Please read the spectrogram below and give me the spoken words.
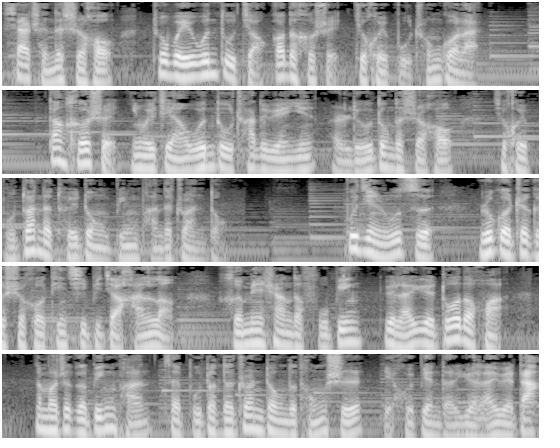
下沉的时候，周围温度较高的河水就会补充过来。当河水因为这样温度差的原因而流动的时候，就会不断的推动冰盘的转动。不仅如此，如果这个时候天气比较寒冷，河面上的浮冰越来越多的话，那么，这个冰盘在不断的转动的同时，也会变得越来越大。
